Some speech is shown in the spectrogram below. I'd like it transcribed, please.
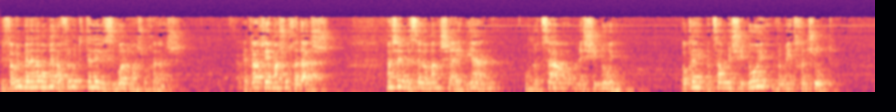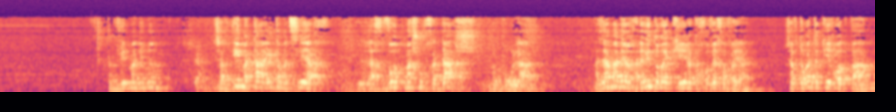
לפעמים בן אדם אומר, אפילו תיתן לי לסבול משהו חדש. העיקר שיהיה משהו חדש. מה שאני מנסה לומר שהעניין הוא נוצר משינוי. אוקיי? נוצר משינוי ומהתחדשות. אתה מבין מה אני אומר? כן. עכשיו, אם אתה היית מצליח לחוות משהו חדש בפעולה, אז זה היה מעניין אותך. נגיד אתה רואה קיר, אתה חווה חוויה. עכשיו, אתה רואה את הקיר עוד פעם,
